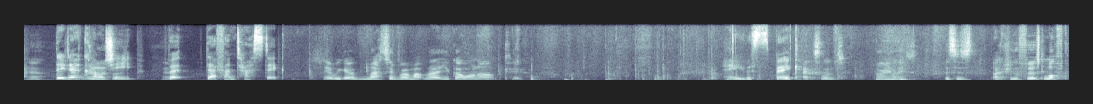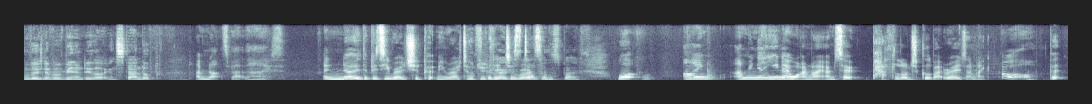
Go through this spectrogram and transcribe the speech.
Yeah. They don't come cheap, Yeah. but they're fantastic. Here we go, massive room up there, you go on up. Okay. Hey, this is big. Excellent. Very nice. This is actually the first loft conversion I've ever been into that I can stand up. I'm nuts about the house. I know the busy road should put me right Would off, but it just doesn't. for the space? Well, I'm. I mean, you know what I'm like. I'm so pathological about roads. I'm like, oh, but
